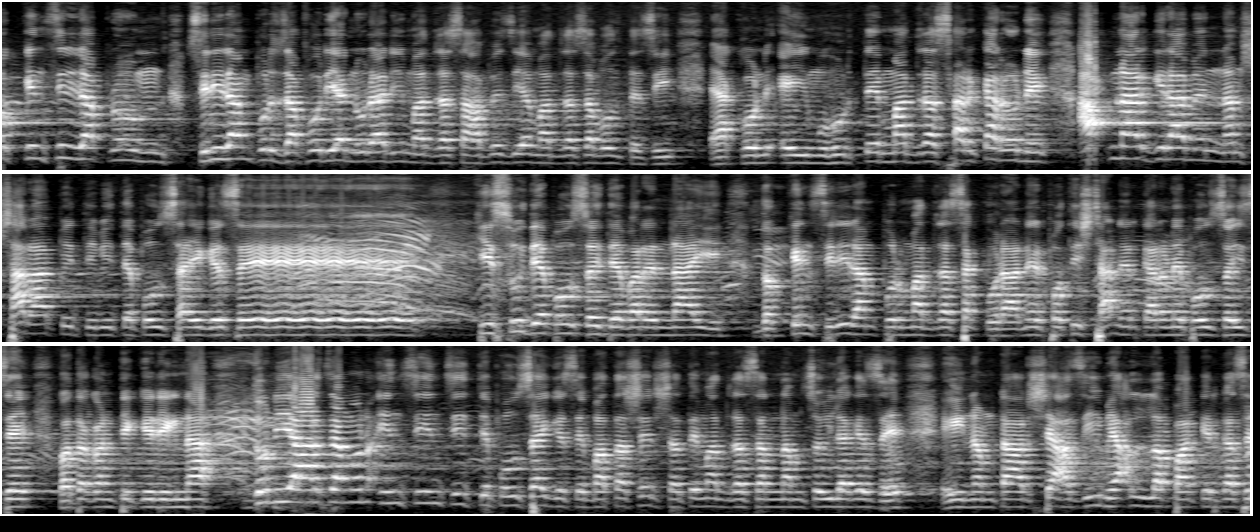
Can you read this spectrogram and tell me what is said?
দক্ষিণ শ্রীরাম শ্রীরামপুর জাফরিয়া নুরানি মাদ্রাসা, হাফেজিয়া মাদ্রাসা বলতেছি, এখন এই মুহূর্তে মাদ্রাসার কারণে আপনার গ্রামের নাম সারা পৃথিবীতে পৌঁছায় গেছে। কিছু দিয়ে পৌঁছাইতে পারেন নাই। দক্ষিণ শ্রীরামপুর মাদ্রাসা কোরআনের প্রতিষ্ঠানের কারণে পৌঁছাইছে। কতক্ষণ টিকিরিং না? দুনিয়ার যেমন ইঞ্চি ইঞ্চিতে পৌঁছায় গেছে, বাতাসের সাথে মাদ্রাসার নাম চইলা গেছে। এই নামটা আর সে আজিমে আল্লাহ পাকের কাছে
